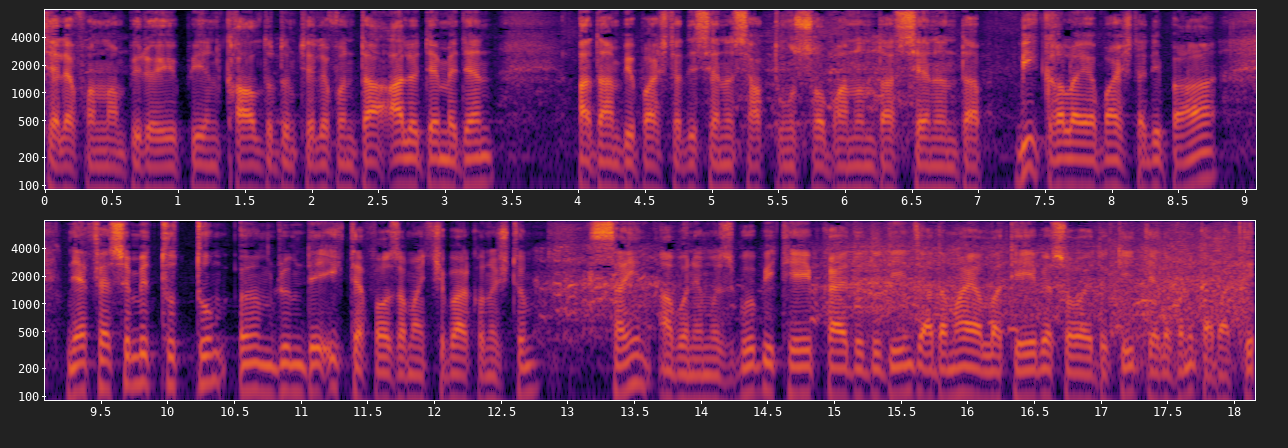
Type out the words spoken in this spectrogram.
telefonla büroyu ben kaldırdım telefonu da alo demeden Adam bir başladı senin sattığın sobanın da senin de bir kalaya başladı bana. Nefesimi tuttum ömrümde ilk defa o zaman kibar konuştum. Sayın abonemiz bu bir teyip kaydetti deyince adam hay Allah teybe soğuduk diye telefonu kapattı.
